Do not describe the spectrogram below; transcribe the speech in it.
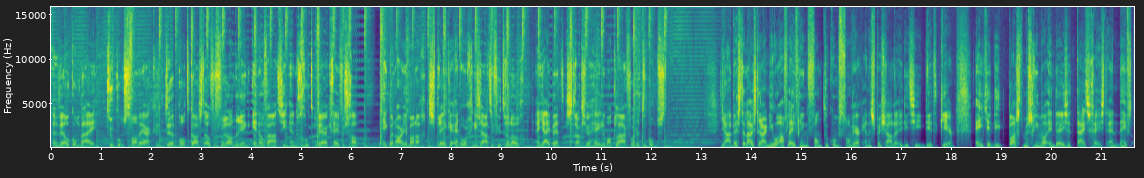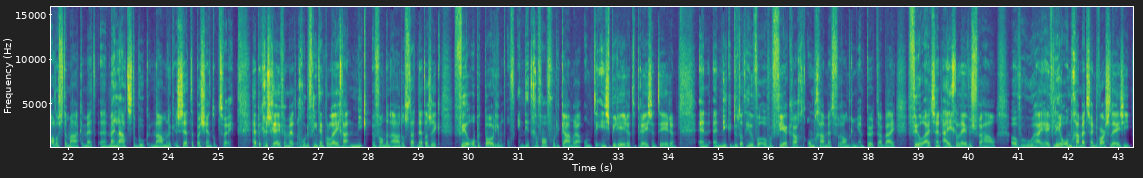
Welkom bij Toekomst van Werk, de podcast over verandering, innovatie en goed werkgeverschap. Ik ben Arjen Bannach, spreker en organisatiefuturoloog. En jij bent straks weer helemaal klaar voor de toekomst. Ja, beste luisteraar, nieuwe aflevering van Toekomst van Werk en een speciale editie dit keer. Eentje die past misschien wel in deze tijdsgeest en heeft alles te maken met uh, mijn laatste boek, namelijk Zet de patiënt op twee. Heb ik geschreven met goede vriend en collega Niek van den Adel, staat net als ik veel op het podium, of in dit geval voor de camera, om te inspireren, te presenteren. En uh, Niek doet dat heel veel over veerkracht, omgaan met verandering en put daarbij veel uit zijn eigen levensverhaal over hoe hij heeft leren omgaan met zijn dwarslesie.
